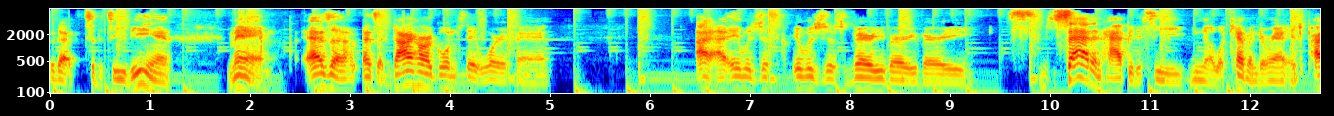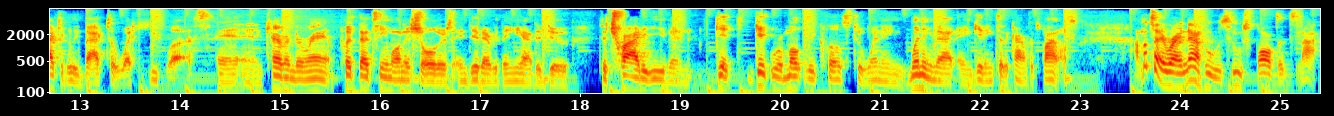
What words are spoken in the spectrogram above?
to that to the TV. And man, as a as a diehard Golden State Warrior fan, I, I it was just it was just very very very sad and happy to see you know what Kevin Durant is practically back to what he was, and, and Kevin Durant put that team on his shoulders and did everything he had to do to try to even get get remotely close to winning winning that and getting to the conference finals. I'm gonna tell you right now who's whose fault it's not.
